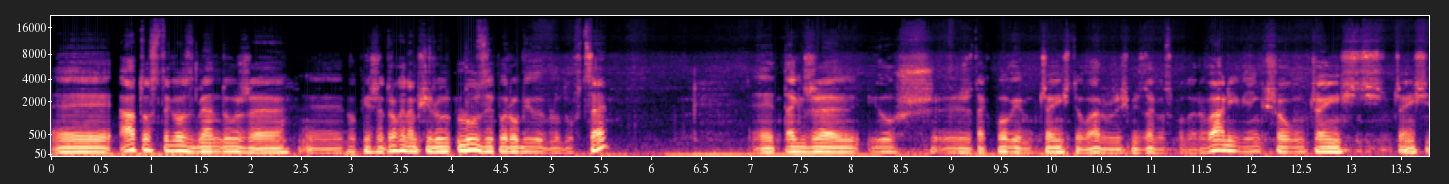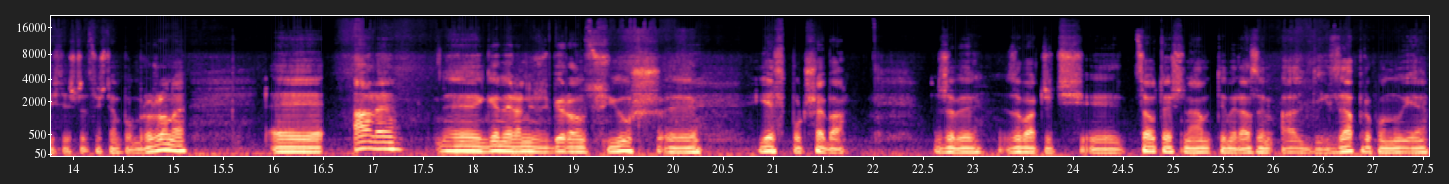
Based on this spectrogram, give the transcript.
E, A to z tego względu, że e, po pierwsze trochę nam się lu- luzy porobiły w lodówce. E, Także już, że tak powiem, część towaru żeśmy zagospodarowali, większą część, część jest jeszcze coś tam pomrożone, ale generalnie rzecz biorąc już jest potrzeba, żeby zobaczyć, co też nam tym razem Aldi zaproponuje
